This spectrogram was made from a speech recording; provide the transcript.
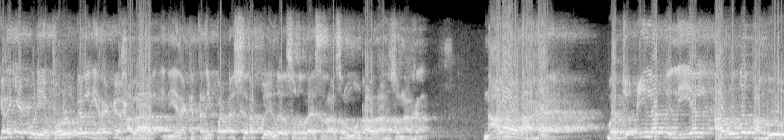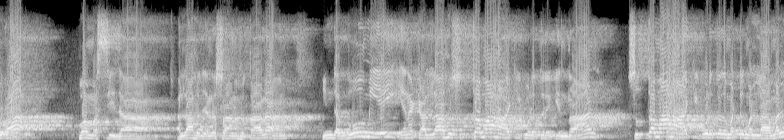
கிடைக்கக்கூடிய பொருட்கள் எனக்கு ஹலால் இது எனக்கு தனிப்பட்ட சிறப்பு என்று ரசூலுல்லாஹி மூன்றாவதாக சொன்னார்கள். நாலாவதாக வஜுஇலத் லியல் அர்து தஹூரா வ மஸ்ஜிதா. அல்லாஹு ஜல்லஷானஹு தஆலா இந்த பூமியை எனக்கு அல்லாஹு சுத்தமாக ஆக்கி கொடுத்திருக்கின்றான். சுத்தமாக ஆக்கி கொடுத்தது மட்டுமல்லாமல்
